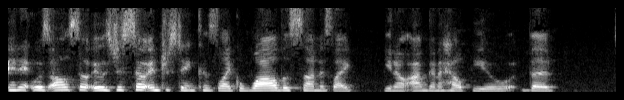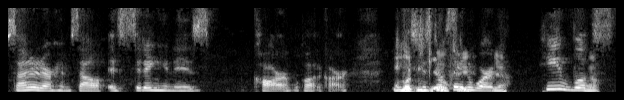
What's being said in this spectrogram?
And it was also it was just so interesting because like while the son is like you know i'm going to help you the senator himself is sitting in his car we'll call it a car and Looking he's just not saying a word yeah. he looks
